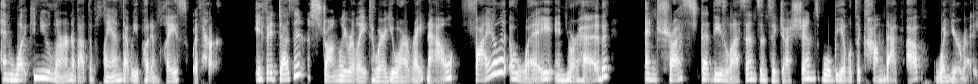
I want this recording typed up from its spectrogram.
And what can you learn about the plan that we put in place with her? If it doesn't strongly relate to where you are right now, file it away in your head and trust that these lessons and suggestions will be able to come back up when you're ready.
